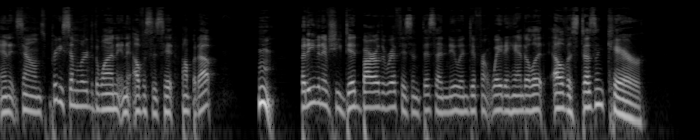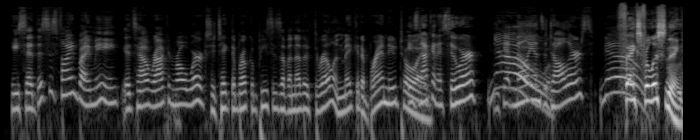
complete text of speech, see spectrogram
and it sounds pretty similar to the one in Elvis's hit Pump It Up. Hmm. But even if she did borrow the riff, isn't this a new and different way to handle it? Elvis doesn't care. He said, This is fine by me. It's how rock and roll works. You take the broken pieces of another thrill and make it a brand new toy. He's not going to sue her. You get millions of dollars. No. Thanks for listening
